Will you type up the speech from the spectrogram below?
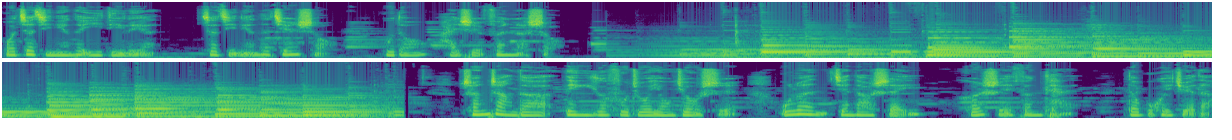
我这几年的异地恋，这几年的坚守，不都还是分了手？成长的另一个副作用就是，无论见到谁和谁分开，都不会觉得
